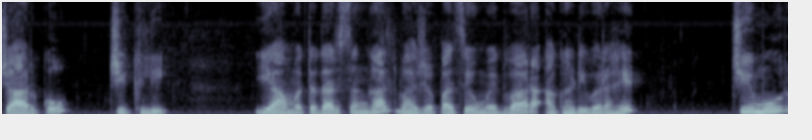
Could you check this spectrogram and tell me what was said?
चारकोप चिखली. या मतदारसंघात भाजपाचे उमेदवार आघाडीवर आहेत. चिमूर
